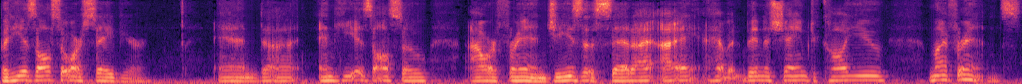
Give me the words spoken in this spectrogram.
but he is also our savior. And uh, and he is also our friend. Jesus said, I, I haven't been ashamed to call you my friends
